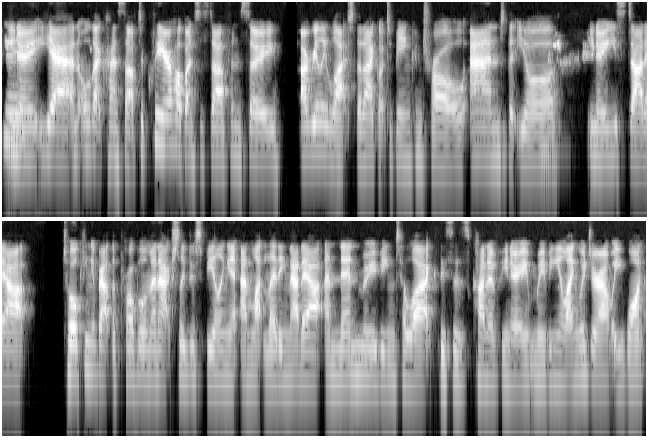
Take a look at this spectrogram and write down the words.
you know, yeah, and all that kind of stuff to clear a whole bunch of stuff. And so I really liked that I got to be in control and that you're, you know, you start out talking about the problem and actually just feeling it and like letting that out and then moving to like this is kind of you know moving your language around what you want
